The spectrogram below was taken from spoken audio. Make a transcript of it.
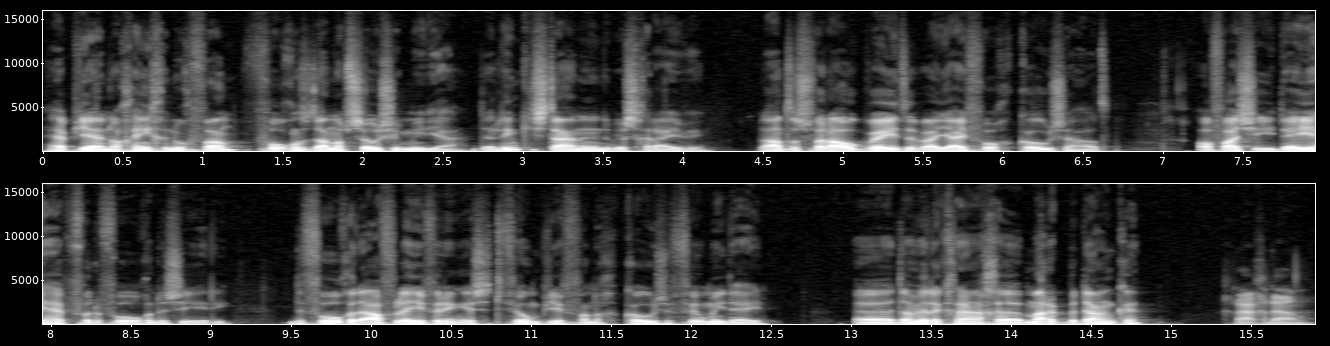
Heb je er nog geen genoeg van? Volg ons dan op social media. De linkjes staan in de beschrijving. Laat ons vooral ook weten waar jij voor gekozen had. Of als je ideeën hebt voor de volgende serie. De volgende aflevering is het filmpje van de gekozen filmidee. Eh, dan wil ik graag eh, Mark bedanken. Graag gedaan.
